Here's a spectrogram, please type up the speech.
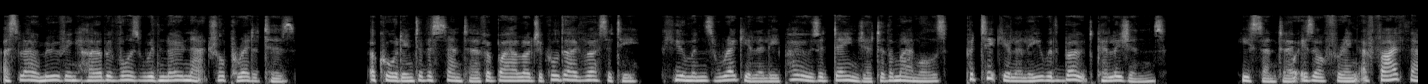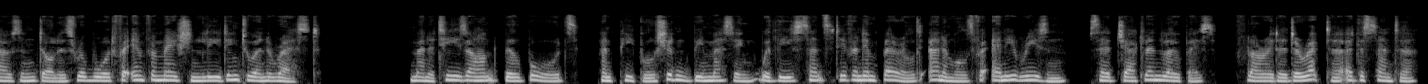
are slow-moving herbivores with no natural predators. According to the Center for Biological Diversity, humans regularly pose a danger to the mammals, particularly with boat collisions. He Center is offering a $5,000 reward for information leading to an arrest. Manatees aren't billboards, and people shouldn't be messing with these sensitive and imperiled animals for any reason, said Jacqueline Lopez, Florida director at the center.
